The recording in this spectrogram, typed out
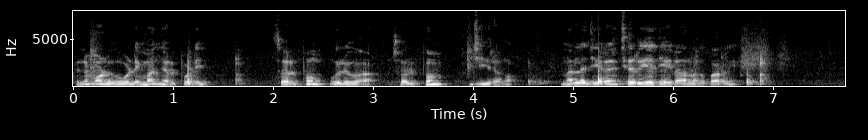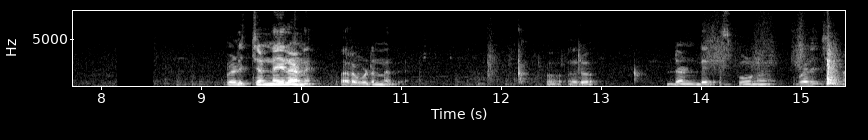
പിന്നെ മുളക് പൊടി മഞ്ഞൾപ്പൊടി സ്വല്പം ഉലുവ സ്വല്പം ജീരകം. നല്ല ജീരകം ചെറിയ ജീരകം എന്നൊക്കെ പറയും. വെളിച്ചെണ്ണയിലാണ് വറവിടുന്നത്. ഒരു രണ്ട് സ്പൂണ് വെളിച്ചെണ്ണ.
